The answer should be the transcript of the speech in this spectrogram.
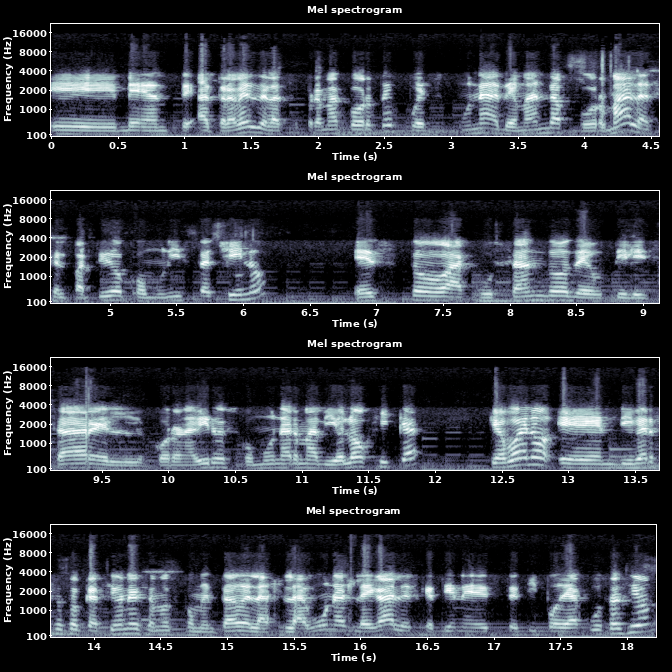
eh, mediante a través de la Suprema Corte pues una demanda formal hacia el Partido Comunista Chino esto acusando de utilizar el coronavirus como un arma biológica que bueno en diversas ocasiones hemos comentado de las lagunas legales que tiene este tipo de acusación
